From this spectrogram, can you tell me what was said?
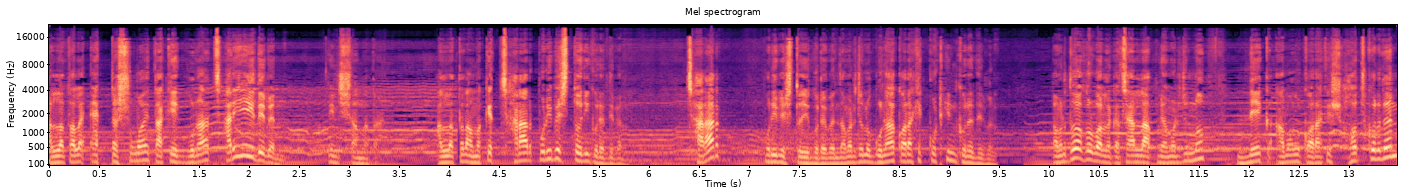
আল্লাহ তালা একটা সময় তাকে গুনাহ ছাড়িয়েই দেবেন, ইনশাআল্লাহ তাআলা। আল্লাহ তালা আমাকে ছাড়ার পরিবেশ তৈরি করে দেবেন। ছাড়ার পরিবেশ তৈরি করে দেবেন, আমার জন্য গুনাহ করাকে কঠিন করে দেবেন। আমরা দোয়া করব আল্লাহর কাছে, আল্লাহ আপনি আমার জন্য নেক আমল করাকে সহজ করে দেন,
